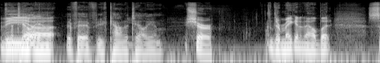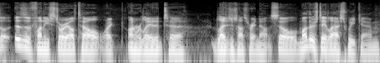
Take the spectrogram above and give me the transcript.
The Italian, uh, if if you count Italian. sure, they're making it now, but so this is a funny story I'll tell, like unrelated to Legends House right now. So Mother's Day last weekend,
